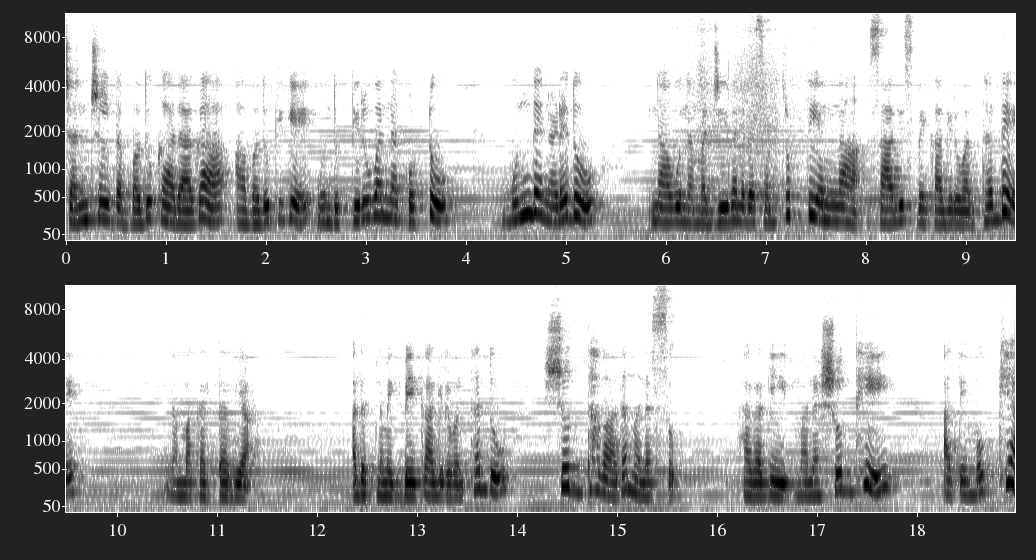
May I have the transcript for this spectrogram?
ಚಂಚಲದ ಬದುಕಾದಾಗ ಆ ಬದುಕಿಗೆ ಒಂದು ತಿರುವನ್ನು ಕೊಟ್ಟು ಮುಂದೆ ನಡೆದು ನಾವು ನಮ್ಮ ಜೀವನದ ಸಂತೃಪ್ತಿಯನ್ನು ಸಾಗಿಸಬೇಕಾಗಿರುವಂಥದ್ದೇ ನಮ್ಮ ಕರ್ತವ್ಯ. ಅದಕ್ಕೆ ನಮಗೆ ಬೇಕಾಗಿರುವಂಥದ್ದು ಶುದ್ಧವಾದ ಮನಸ್ಸು. ಹಾಗಾಗಿ ಮನಶುದ್ಧಿ ಅತಿ ಮುಖ್ಯ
